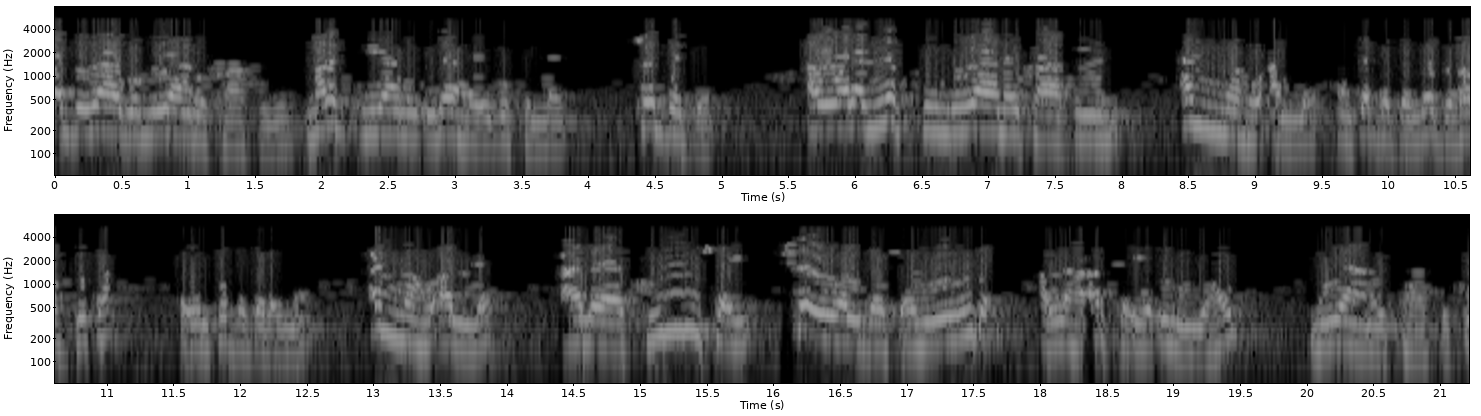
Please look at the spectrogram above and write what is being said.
rabbigaagu miyaanu kaafiyin malag miyaanu ilaahay ugu filnay ka bedel awalam yakfi miyaanu kaafiyin annahu alle aan ka bedelno birabbika ayaan ka bedelaynaa annahu alle calaa kulli shay shay walba shahiid allaha arkaya inuu yahay miyaanay taasi ku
